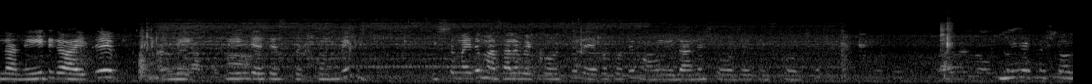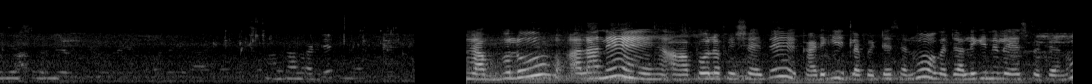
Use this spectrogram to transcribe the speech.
ఇలా నీట్గా అయితే అన్ని క్లీన్ చేసేసి పెట్టుకుంటే ఇష్టమైతే మసాలా పెట్టుకోవచ్చు లేకపోతే మామూలు ఇలానే స్టోర్ చేసేసుకోవచ్చు. మీరు ఎట్లా స్టోర్ చేస్తారు? రవ్వులు అలానే అపోలో ఫిష్ అయితే కడిగి ఇట్లా పెట్టేశాను. ఒక జల్లి గిన్నెలో వేసి పెట్టాను.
